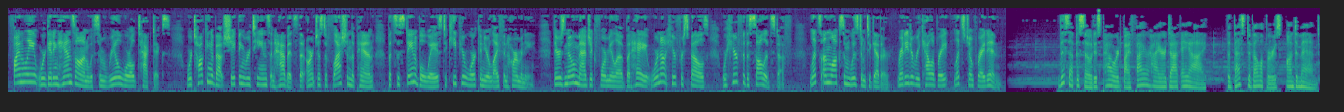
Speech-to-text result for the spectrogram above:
Finally, we're getting hands on with some real world tactics. We're talking about shaping routines and habits that aren't just a flash in the pan, but sustainable ways to keep your work and your life in harmony. There's no magic formula, but hey, we're not here for spells, we're here for the solid stuff. Let's unlock some wisdom together. Ready to recalibrate? Let's jump right in. This episode is powered by Firehire.ai, the best developers on demand.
